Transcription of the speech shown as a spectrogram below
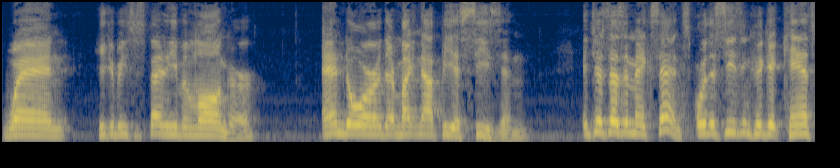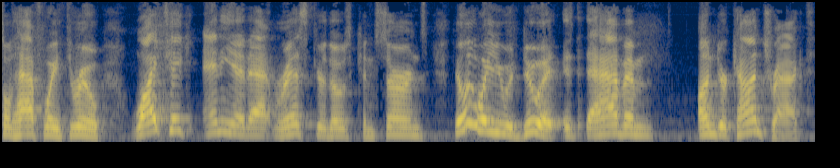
when he could be suspended even longer and or there might not be a season it just doesn't make sense or the season could get canceled halfway through why take any of that risk or those concerns the only way you would do it is to have him under contract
